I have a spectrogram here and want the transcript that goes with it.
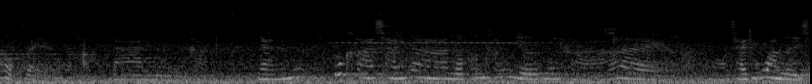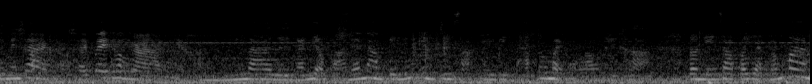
5-6แสนนะคะได้เลยค่ะ งั้นลูกค้าใช้งานรถค่อนข้างเยอะไหมคะใช่ค่ะอ๋อใช้ทุกวันเลยใช่ไหมคะ ใช่ค่ะ ใช้ไปทำงานเนี่ยค่ะ อืมได้เลยงั้นเดี๋ยวฟ้าแนะนำเป็นรุ่น MG 3 Hybrid พัทตัวใหม่ของเราเลยค่ะ ตอนนี้จะประหยัดน้ำมัน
